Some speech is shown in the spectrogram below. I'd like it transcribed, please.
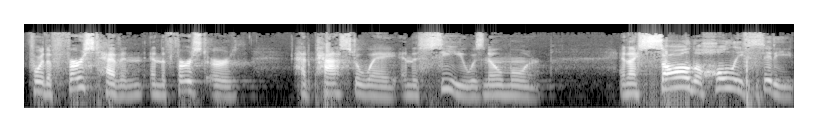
For the first heaven and the first earth had passed away, and the sea was no more. And I saw the holy city,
